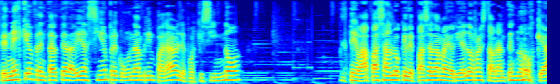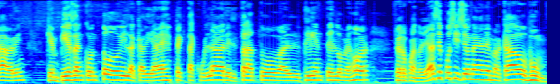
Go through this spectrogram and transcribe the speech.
Tenés que enfrentarte a la vida siempre con un hambre imparable, porque si no, te va a pasar lo que le pasa a la mayoría de los restaurantes nuevos que abren, que empiezan con todo y la calidad es espectacular, el trato al cliente es lo mejor, pero cuando ya se posicionan en el mercado, ¡boom!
